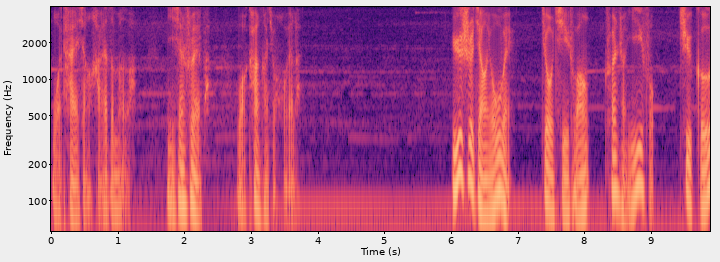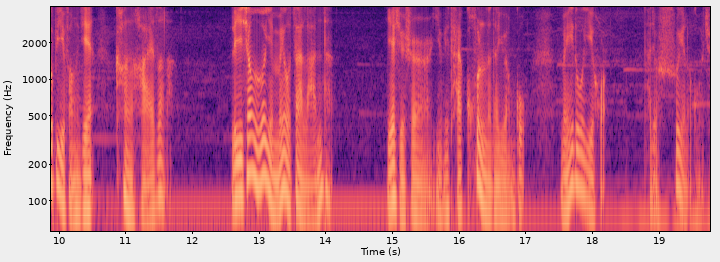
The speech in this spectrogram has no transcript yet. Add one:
我太想孩子们了，你先睡吧，我看看就回来。”于是蒋有伟就起床，穿上衣服，去隔壁房间看孩子了。李香娥也没有再拦他。也许是因为太困了的缘故，没多一会儿，她就睡了过去。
